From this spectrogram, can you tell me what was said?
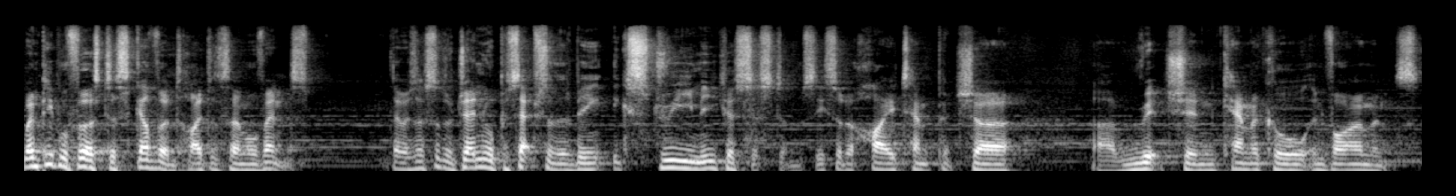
When people first discovered hydrothermal vents, there was a sort of general perception of being extreme ecosystems, these sort of high temperature, uh, rich in chemical environments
